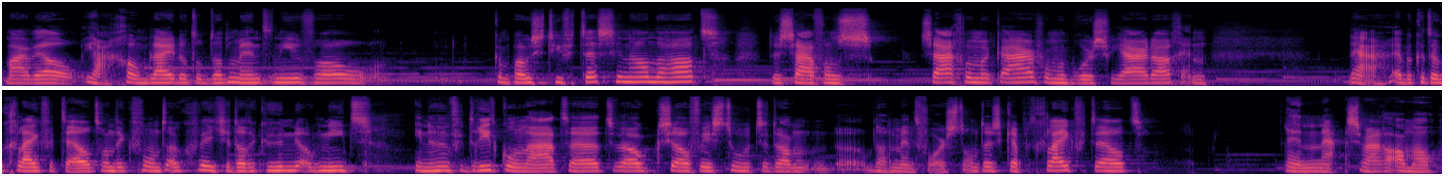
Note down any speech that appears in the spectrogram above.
Maar wel, ja, gewoon blij dat op dat moment in ieder geval ik een positieve test in handen had. Dus s'avonds zagen we elkaar voor mijn broers verjaardag. En nou ja, heb ik het ook gelijk verteld. Want ik vond ook, weet je, dat ik hun ook niet in hun verdriet kon laten. Terwijl ik zelf wist hoe het er dan eh, op dat moment voor stond. Dus ik heb het gelijk verteld. En nou, ze waren allemaal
